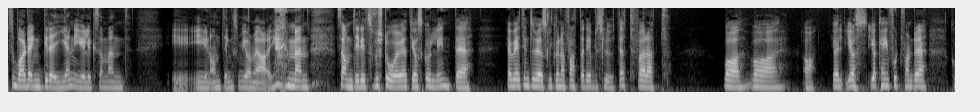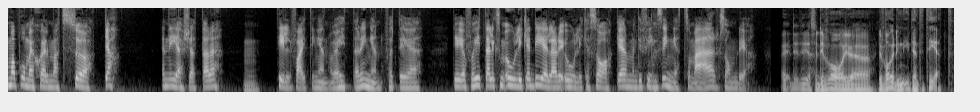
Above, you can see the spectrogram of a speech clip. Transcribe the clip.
Så bara den grejen är ju liksom en, är, är ju någonting som gör mig arg. Men samtidigt så förstår jag att jag skulle inte, jag vet inte hur jag skulle kunna fatta det beslutet för att vad, vad, ja, jag, jag, jag kan ju fortfarande komma på mig själv med att söka en ersättare till fightingen och jag hittar ingen för att det, det jag får hitta liksom olika delar i olika saker men det finns inget som är som det. Eh, Det, det, alltså det, var ju, eh, det var ju din identitet.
